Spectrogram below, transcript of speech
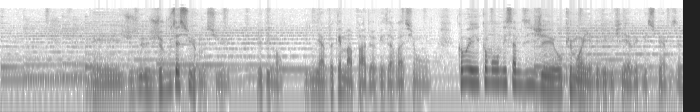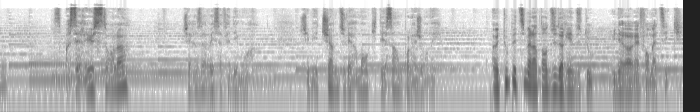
Mais je, je vous assure, monsieur le démon, il n'y a vraiment pas de réservation. Comme, comme on est samedi, j'ai aucun moyen de vérifier avec mes superviseurs. C'est pas sérieux cette histoire-là? J'ai réservé ça fait des mois. J'ai mes chums du Vermont qui descendent pour la journée. Un tout petit malentendu de rien du tout. Une erreur informatique.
